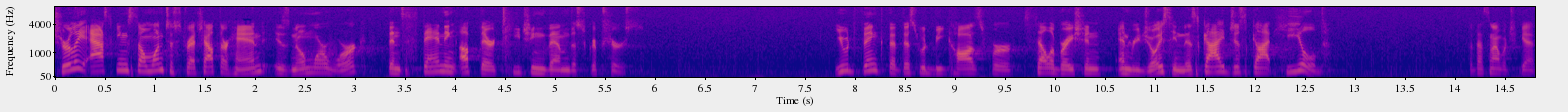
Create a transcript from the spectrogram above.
Surely asking someone to stretch out their hand is no more work than standing up there teaching them the scriptures. You would think that this would be cause for celebration and rejoicing. This guy just got healed. But that's not what you get.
